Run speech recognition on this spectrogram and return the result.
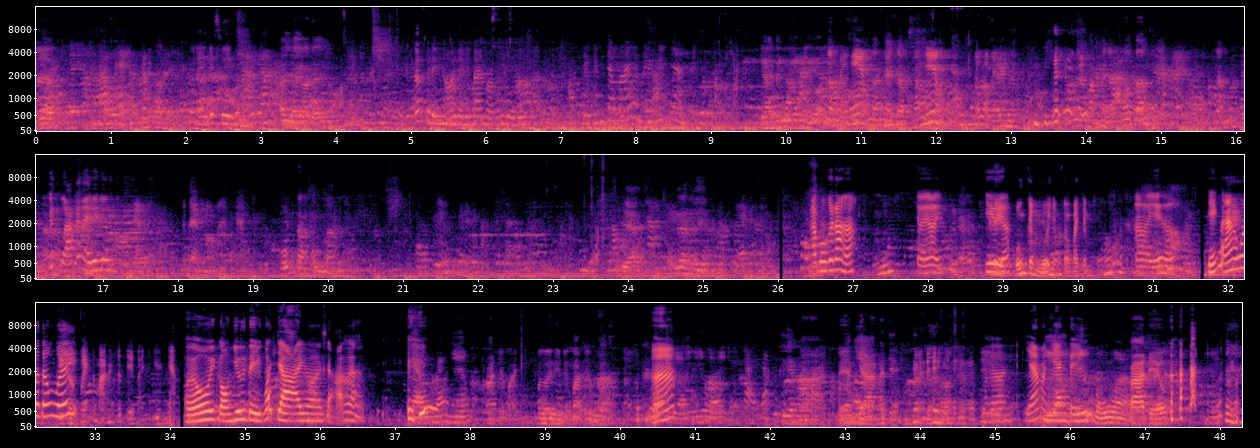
Ờ. Đây cái sim. Cất cái điện thoại này đi ba ngồi cái gì đi. Thì kiếm cho máy em đi nha. Dạ thì mua là mẹ. Kích hoạt cái này đi cưng. bốn trăm bốn mươi à mua cái đó hả? Trời ơi nhiêu vậy? bốn trăm rưỡi vẫn còn ba trăm à vậy hả? Chuyển mã không có tốn phí. trời ơi còn dư tiền quá trời mà sợ à đó rồi để em già hả chị trời ơi giá bằng gian tiền. À. Ba triệu.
